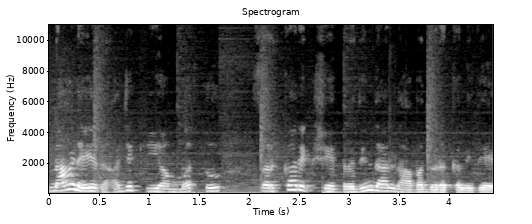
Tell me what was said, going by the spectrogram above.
ನಾಳೆ ರಾಜಕೀಯ ಮತ್ತು ಸರ್ಕಾರಿ ಕ್ಷೇತ್ರದಿಂದ ಲಾಭ ದೊರಕಲಿದೆ.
